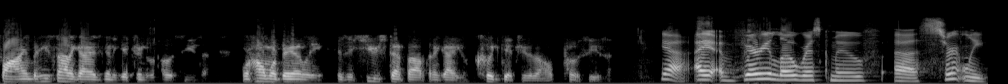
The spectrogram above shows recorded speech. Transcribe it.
fine, but he's not a guy who's going to get you into the postseason. Where Homer Bailey is a huge step up and a guy who could get you to the postseason. Yeah, I, a very low risk move. Uh, certainly,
